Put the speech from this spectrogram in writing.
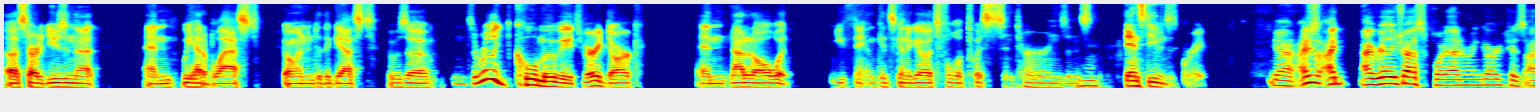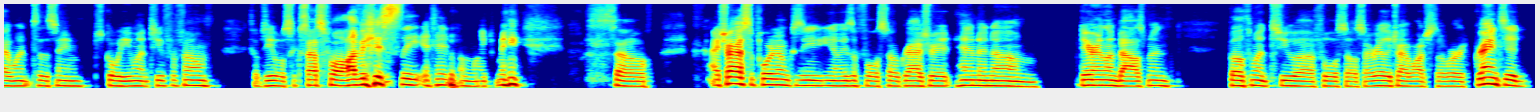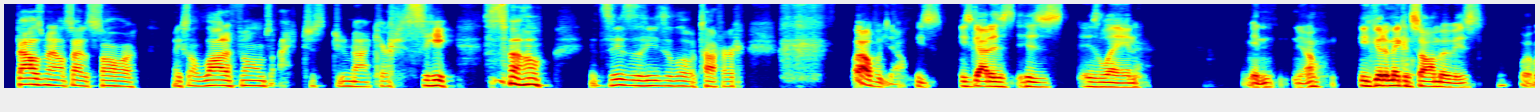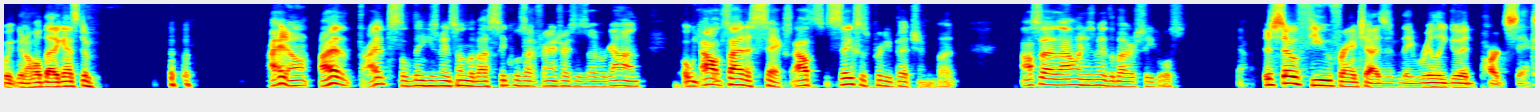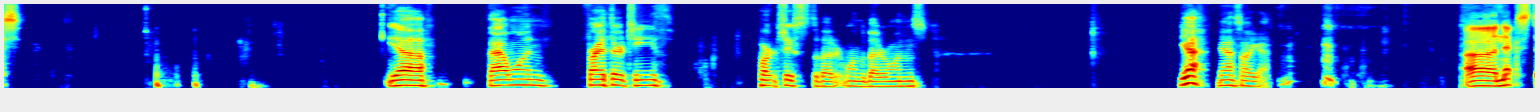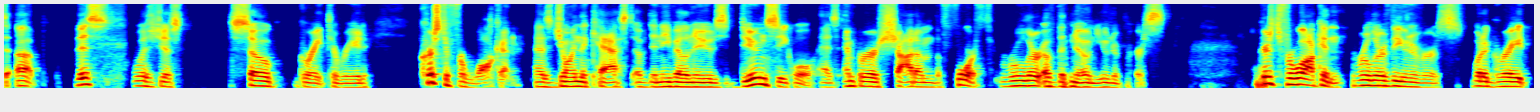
uh, started using that, and we had a blast going into the guest. It was a it's a really cool movie. It's very dark and not at all what you think it's going to go. It's full of twists and turns, and it's, Dan Stevens is great. yeah, I just I I really try to support Adam Wingard because I went to the same school he went to for film. Except he was successful, obviously, in it, unlike me. So I try to support him because he, you know, he's a full sail graduate. Him and um Darren Lynn Bousman both went to uh, Full Sail, so I really try to watch their work. Granted, Bousman outside of Saw makes a lot of films I just do not care to see. So it's he's he's a little tougher. Well, we know he's he's got his his his lane. I mean, you know, he's good at making Saw movies. What are we going to hold that against him? I don't. I I still think he's made some of the best sequels that franchise has ever gone. Oh, yeah. Outside of six, out six is pretty bitching, but outside of that one, he's made the better sequels. Yeah. There's so few franchises with a really good part six. Yeah, that one, Friday Thirteenth, Part Six is the better one of the better ones. Yeah, yeah, that's all I got. Uh, next up, this was just so great to read. Christopher Walken has joined the cast of Denis Villeneuve's Dune sequel as Emperor Shaddam IV, ruler of the known universe. Christopher Walken, ruler of the universe. What a great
